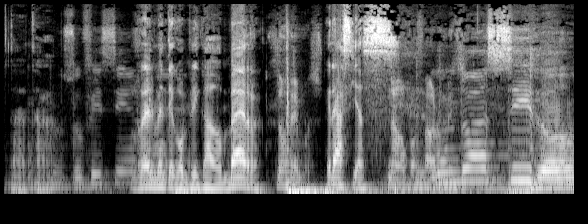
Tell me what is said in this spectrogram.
está, está realmente complicado. Ver, Nos vemos. gracias. No, por El favor. beso. mundo ha sido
